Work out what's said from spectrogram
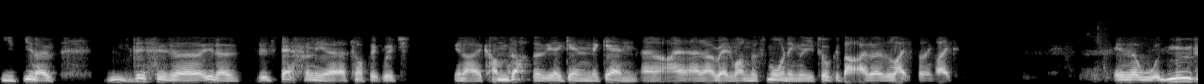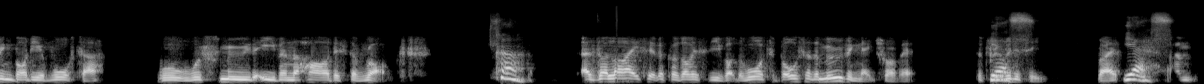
you, you know, this is a, you know, it's definitely a, a topic which, you know, it comes up again and again. And I, and I read one this morning where you talk about, I like something like, is a moving body of water will, will smooth even the hardest of rocks. Huh. As I liked it because obviously you've got the water, but also the moving nature of it, the fluidity, yes. right? Yes. Um,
